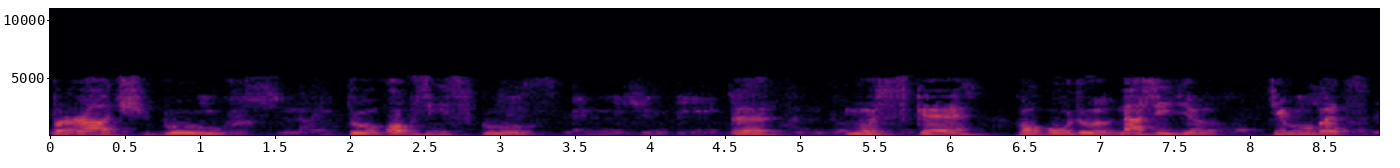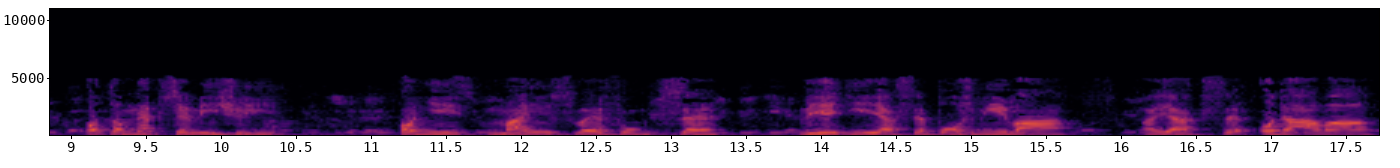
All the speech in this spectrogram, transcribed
proč Bůh tu obřízku e, mužského údu nařídil. Ti vůbec o tom nepřemýšlí. Oni mají své funkce, vědí, jak se pohřbívá a jak se odává,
